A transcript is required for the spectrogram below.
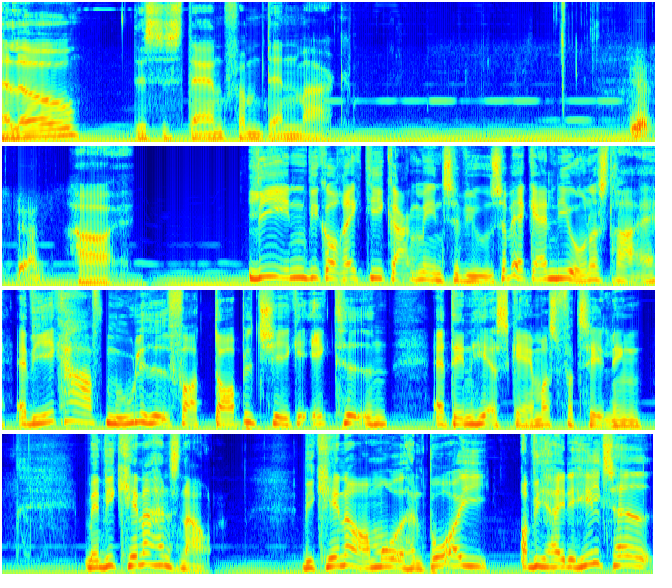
Hello, this is Dan from Denmark. Yes, Dan. Hej. Lige inden vi går rigtig i gang med interviewet, så vil jeg gerne lige understrege, at vi ikke har haft mulighed for at dobbelttjekke ægtheden af den her skammers fortælling. Men vi kender hans navn. Vi kender området, han bor i, og vi har i det hele taget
